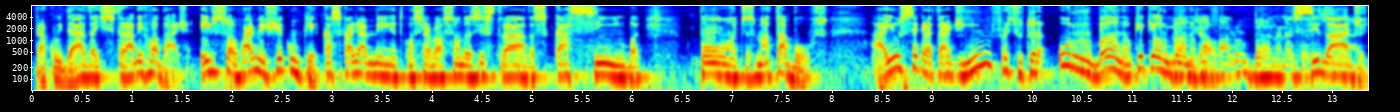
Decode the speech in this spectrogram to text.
para cuidar da estrada e rodagem. Ele só vai mexer com o quê? Cascalhamento, conservação das estradas, cacimba, pontes, matabols. Aí o secretário de infraestrutura urbana, o que, que é urbana, Não, já Paulo? falo urbana, né? Sérgio? Cidade.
